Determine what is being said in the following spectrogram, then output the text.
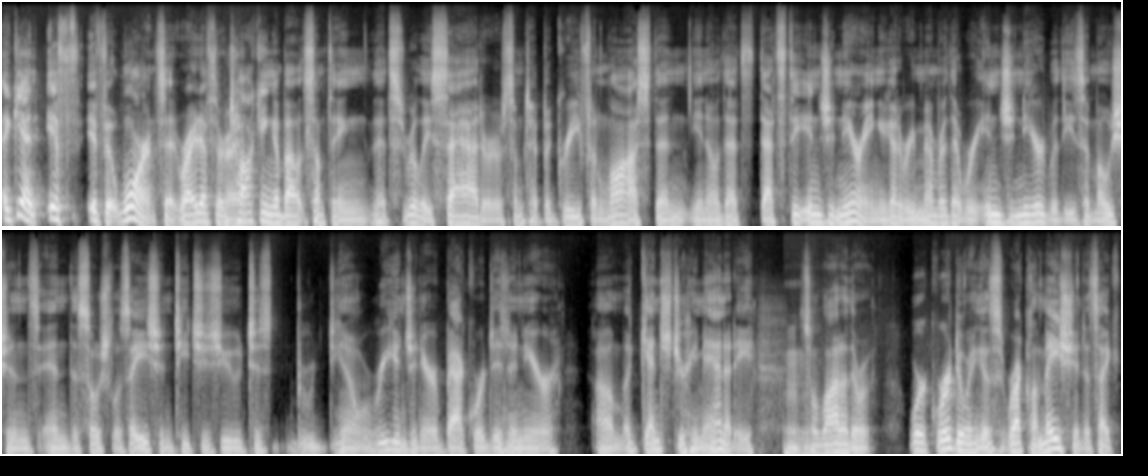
again, if if it warrants it, right? If they're Right. talking about something that's really sad or some type of grief and loss, then you know that's that's the engineering. You got to remember that we're engineered with these emotions, and the socialization teaches you to you know re-engineer, backward engineer um, against your humanity. So a lot of the work we're doing is reclamation. It's like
